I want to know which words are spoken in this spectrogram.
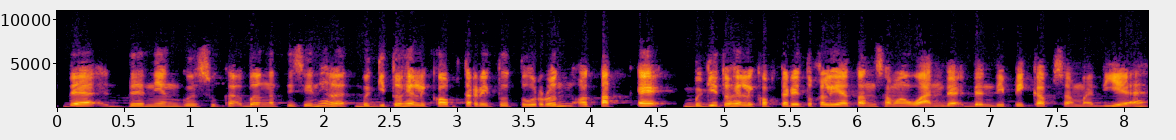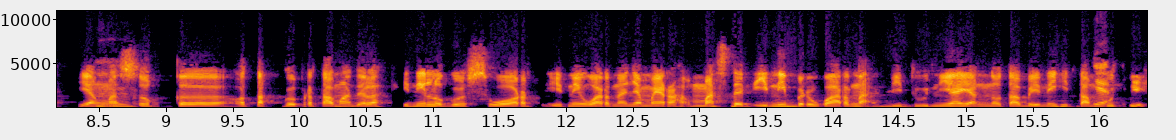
Dan yang gue suka banget di sini lah begitu helikopter itu turun otak eh begitu helikopter itu kelihatan sama Wanda dan di pick up sama dia yang Hmm. masuk ke otak gue pertama adalah ini logo Sword ini warnanya merah emas dan ini berwarna di dunia yang notabene hitam Iya. putih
